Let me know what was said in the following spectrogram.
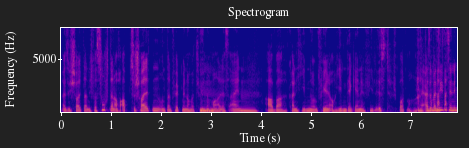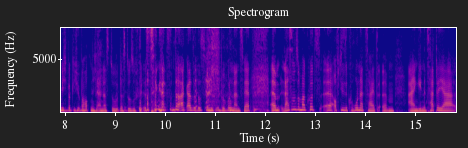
Also ich schalte dann, ich versuche dann auch abzuschalten und dann fällt mir noch natürlich mm. noch mal alles ein. Mm. Aber kann ich jedem nur empfehlen, auch jedem, der gerne viel isst, Sport machen. Ja, also man sieht es dir nämlich wirklich überhaupt nicht an, dass du, okay. dass du so viel isst den ganzen Tag. Also das finde ich bewundernswert. Ähm, lass uns noch mal kurz äh, auf diese Corona-Zeit ähm, eingehen. Jetzt hatte ja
